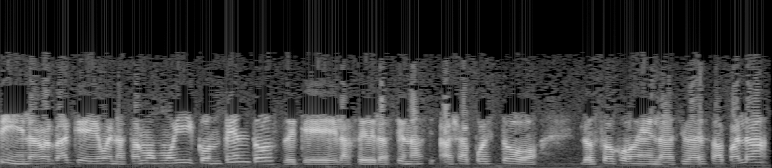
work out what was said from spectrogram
Sí, la verdad que, bueno, estamos muy contentos de que la federación haya puesto los ojos en la ciudad de Zapala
